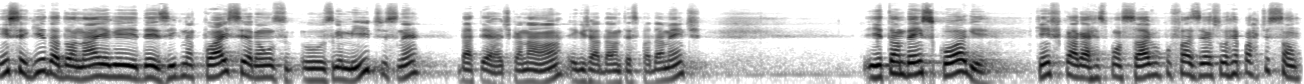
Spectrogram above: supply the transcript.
Em seguida, Adonai ele designa quais serão os, os limites né, da terra de Canaã, ele já dá antecipadamente, e também escolhe quem ficará responsável por fazer a sua repartição.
